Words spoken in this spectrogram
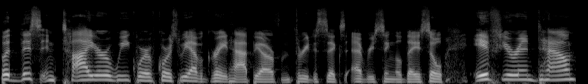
but this entire week, where of course we have a great happy hour from 3 to 6 every single day. So if you're in town,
